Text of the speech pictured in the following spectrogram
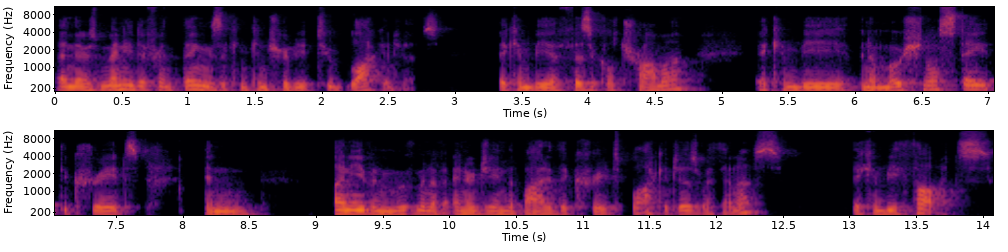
And there's many different things that can contribute to blockages. It can be a physical trauma, it can be an emotional state that creates an uneven movement of energy in the body that creates blockages within us. It can be thoughts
